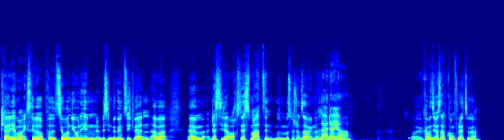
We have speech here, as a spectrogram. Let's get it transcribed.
klar, die haben auch extremere Positionen, die ohnehin ein bisschen begünstigt werden, aber ähm, dass die da auch sehr smart sind, muss, muss man schon sagen. Ne? Leider ja. Kann man sich was abgucken, vielleicht sogar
